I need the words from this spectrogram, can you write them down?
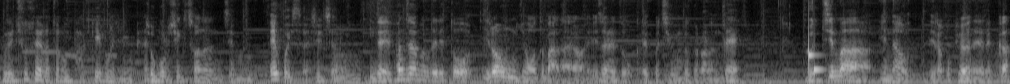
그 추세가 조금 바뀌고 있는 편이에요. 조금씩 저는 지금 빼고 있어요 실제로 음. 근데 환자분들이 또 이런 경우도 많아요 예전에도 그랬고 지금도 그러는데 묻지마 인아웃이라고 표현해야 될까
